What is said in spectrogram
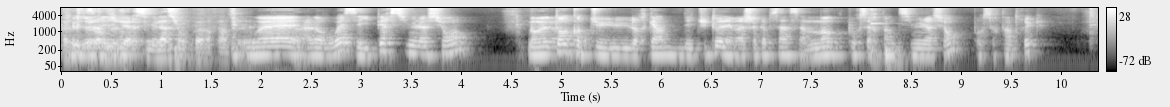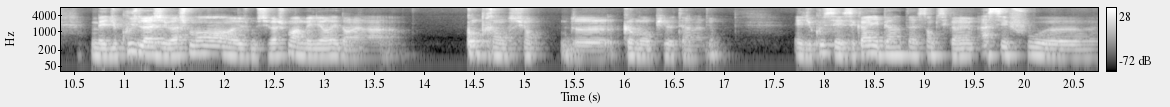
Avec Ce de genre de jeu. l'hyper simulation, quoi. Enfin, c'est- Ouais, alors ouais, c'est hyper simulation. Mais en même temps, quand tu regardes des tutos, des machins comme ça, ça manque pour certains de simulation, pour certains trucs. Mais du coup, là, j'ai vachement, je me suis vachement amélioré dans la compréhension de comment piloter un avion. Et du coup, c'est quand même hyper intéressant, c'est quand même assez fou euh,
